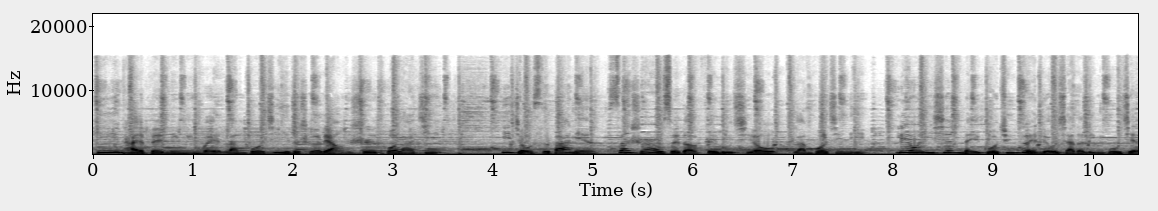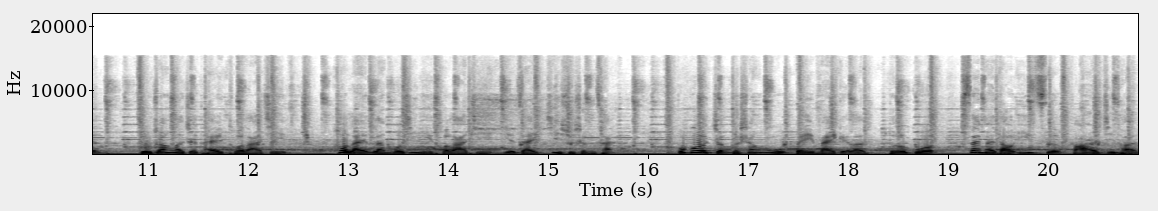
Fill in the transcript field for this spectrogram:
第一台被命名为兰博基尼的车辆是拖拉机。一九四八年，三十二岁的费鲁奇欧·兰博基尼利用一些美国军队留下的零部件，组装了这台拖拉机。后来，兰博基尼拖拉机也在继续生产，不过整个商务被卖给了德国塞麦道伊茨法尔集团。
